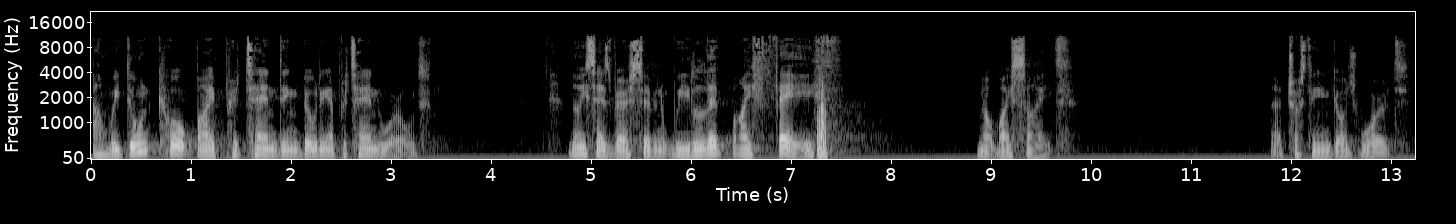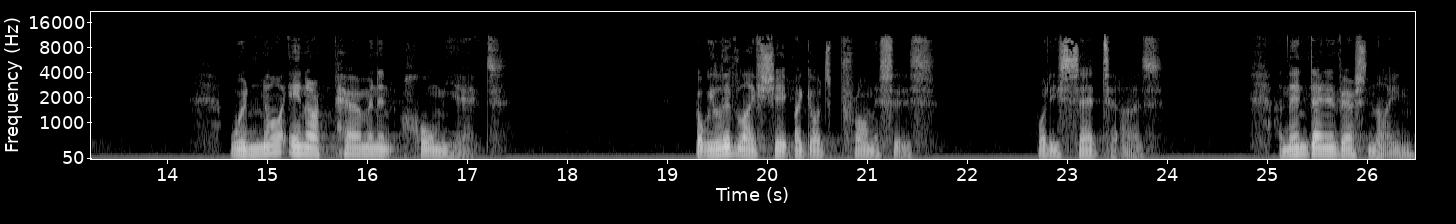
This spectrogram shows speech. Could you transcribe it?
And we don't cope by pretending, building a pretend world. No, he says, verse 7 we live by faith, not by sight. Uh, trusting in God's word. We're not in our permanent home yet, but we live life shaped by God's promises, what He said to us. And then down in verse 9,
